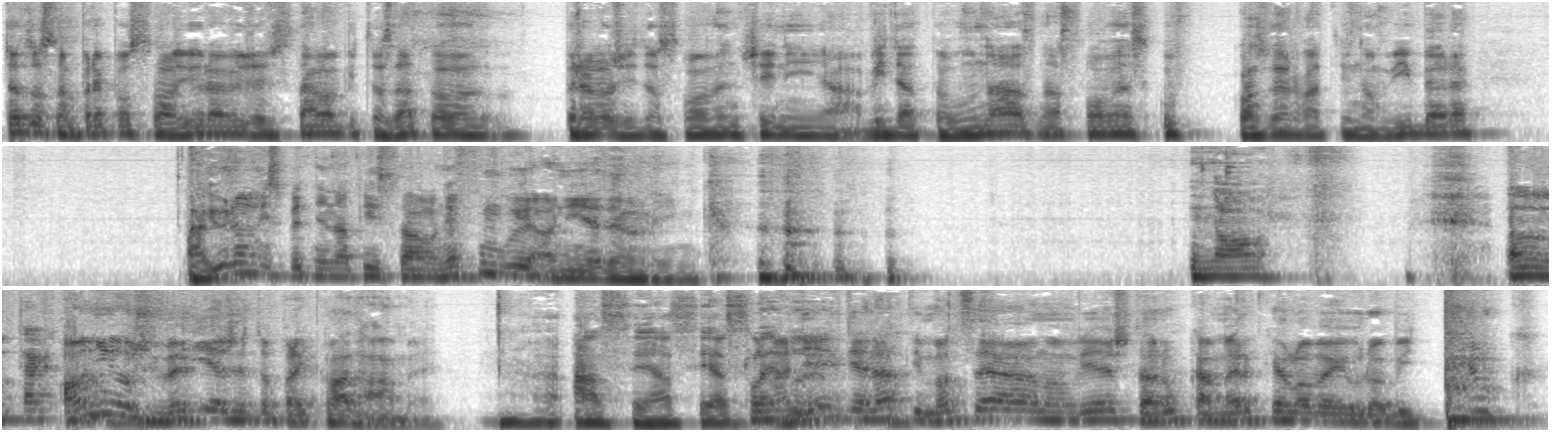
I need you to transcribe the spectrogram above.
toto som preposlal Jurovi, že stalo by to za to preložiť do Slovenčiny a vydať to u nás na Slovensku v konzervatívnom výbere. A Juro mi spätne napísal, nefunguje ani jeden link. no, no tak... Oni už vedia, že to prekladáme. Asi, asi. Ja sledujem... A niekde nad tým oceánom, vieš, tá ruka Merkelovej urobí ťuk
